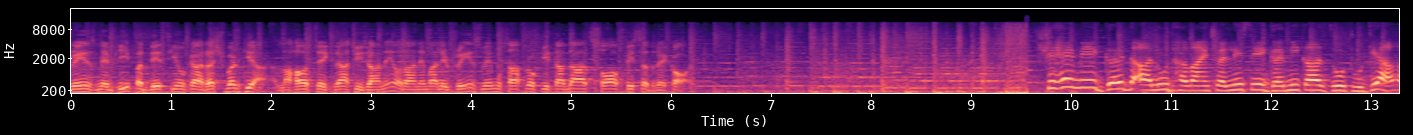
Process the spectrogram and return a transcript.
ट्रेन में भी परदेसियों का रश बढ़ गया। लाहौर से कराची जाने और आने वाली ट्रेन में मुसाफिरों की तादाद सौ फ़ीसद रिकॉर्ड। शहर में गर्द आलूद हवाएँ चलने से गर्मी का ज़ोर टूट गया।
